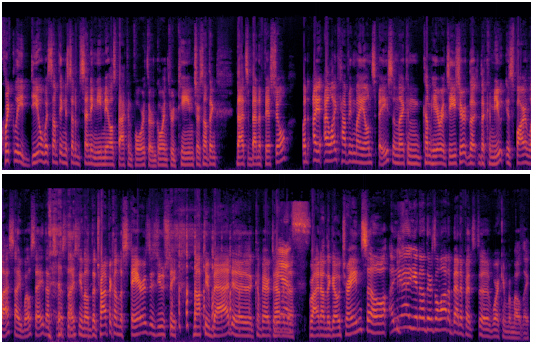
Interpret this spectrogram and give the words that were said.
quickly deal with something instead of sending emails back and forth or going through Teams or something. That's beneficial. But I, I like having my own space and I can come here. It's easier. The the commute is far less, I will say. That's that's nice. You know, the traffic on the stairs is usually not too bad uh, compared to having Yes. to ride on the GO train. So, uh, yeah, you know, there's a lot of benefits to working remotely.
